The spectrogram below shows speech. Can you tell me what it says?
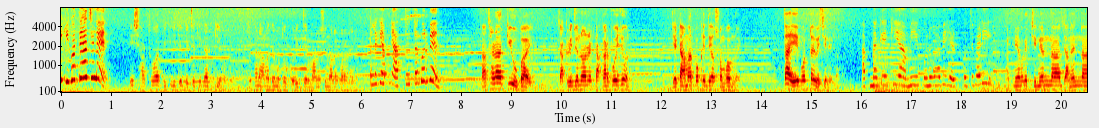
আপনি কি করতে যাচ্ছিলেন? এই স্বার্থবার পৃথিবীতে বেঁচে থেকে আর কী হবে? যেখানে আমাদের মতো গরিবদের মানুষই মনে করা হয় না। তাহলে কি আপনি আত্মহত্যা করবেন? তাছাড়া আর কি উপায়? চাকরির জন্য অনেক টাকার প্রয়োজন যেটা আমার পক্ষে দেওয়া সম্ভব নয়। তাই এই পথটাই বেছে নিলাম। আপনাকে কি আমি কোনোভাবে হেল্প করতে পারি? আপনি আমাকে চিনেন না জানেন না।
